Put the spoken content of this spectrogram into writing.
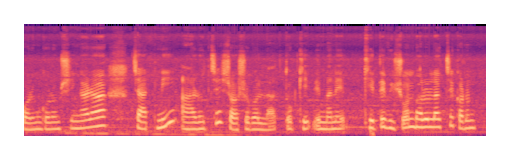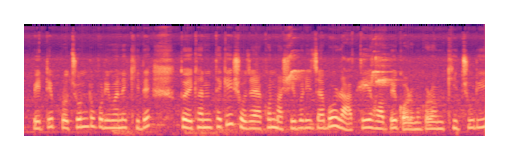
গরম গরম সিঙ্গারা, চাটনি আর হচ্ছে রসগোল্লা। তো মানে খেতে ভীষণ ভালো লাগছে কারণ পেটে প্রচণ্ড পরিমাণে খিদে। তো এখান থেকেই সোজা এখন মাসির বাড়ি যাব। রাতে হবে গরম গরম খিচুড়ি,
